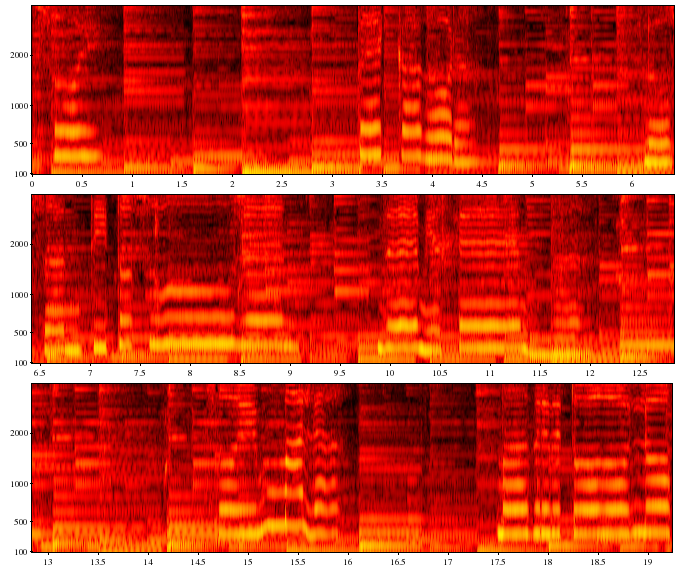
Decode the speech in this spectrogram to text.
Soy pecadora, los santitos huyen de mi agenda madre de todos los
